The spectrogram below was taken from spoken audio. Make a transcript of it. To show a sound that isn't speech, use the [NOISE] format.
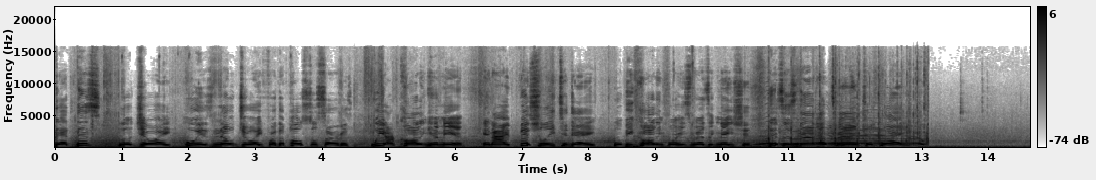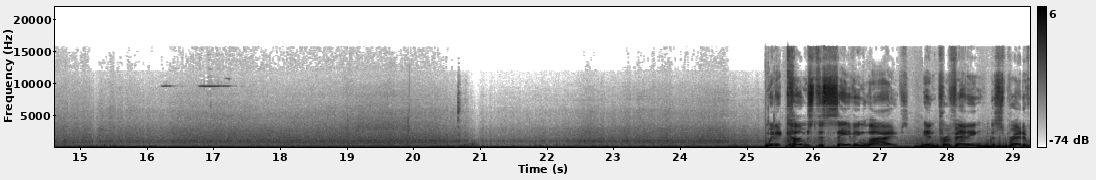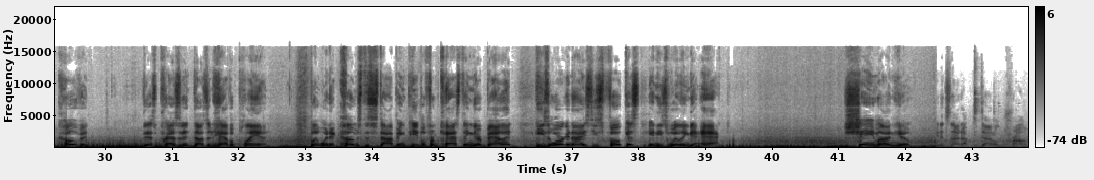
that this DeJoy, who is no joy for the Postal Service, we are calling him in. And I officially today will be calling for his resignation. This is not a time to play. When it comes to saving lives and preventing the spread of COVID, this president doesn't have a plan. But when it comes to stopping people from casting their ballot, he's organized, he's focused, and he's willing to act. Shame on him. And it's not up to Donald Trump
